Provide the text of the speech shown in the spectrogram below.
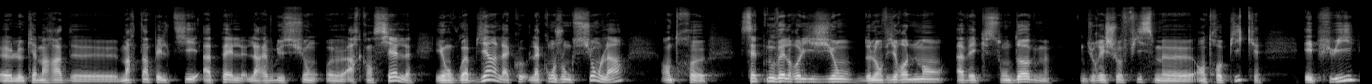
euh, le camarade Martin Pelletier appelle la révolution arc-en-ciel. Et on voit bien la, la conjonction là entre cette nouvelle religion de l'environnement avec son dogme du réchauffisme euh, anthropique et puis,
